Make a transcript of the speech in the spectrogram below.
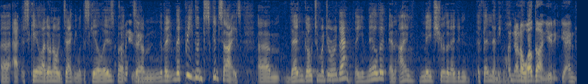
uh, at a scale. I don't know exactly what the scale is, but um, they're, they're pretty good good size. Um, then go to Madurodam. Then you've nailed it, and I've made sure that I didn't offend anyone. No, no, well done. You and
